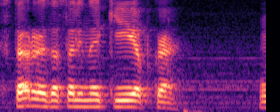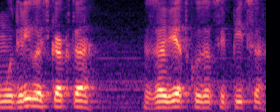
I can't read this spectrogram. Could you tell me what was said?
старая засаленная кепка – умудрилась как-то за ветку зацепиться.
